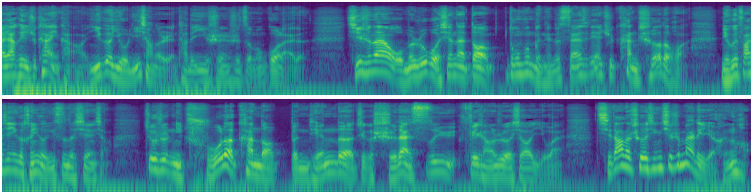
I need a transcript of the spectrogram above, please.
大家可以去看一看啊，一个有理想的人，他的一生是怎么过来的。其实呢，我们如果现在到东风本田的 4S 店去看车的话，你会发现一个很有意思的现象，就是你除了看到本田的这个时代思域非常热销以外，其他的车型其实卖的也很好。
